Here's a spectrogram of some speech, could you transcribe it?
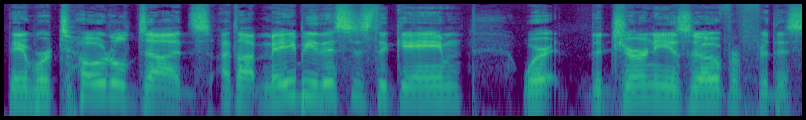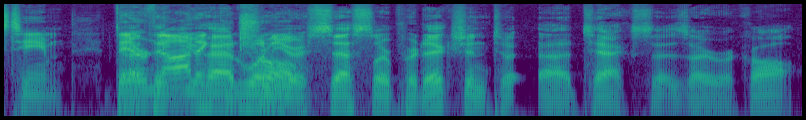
They were total duds. I thought maybe this is the game where the journey is over for this team. They're not in control. I think you had one of your Sessler prediction t- uh, texts, as I recall.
